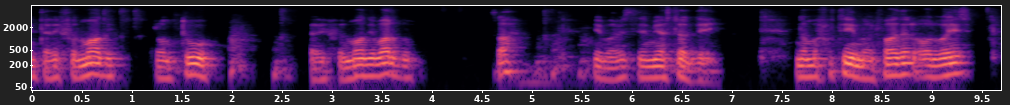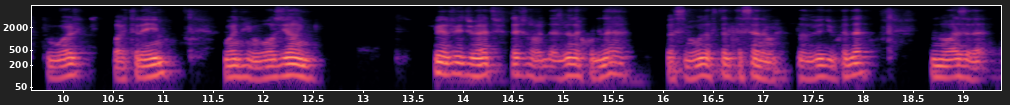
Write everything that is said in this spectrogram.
انت تاريخ في الماضي from to تاريخ في الماضي برضه صح يبقى visited him yesterday number 14 my father always to work by train when he was young في الفيديوهات في تشرح الأزمنة كلها بس موجودة في ثالثة ثانوي. الفيديو كده لونه أزرق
